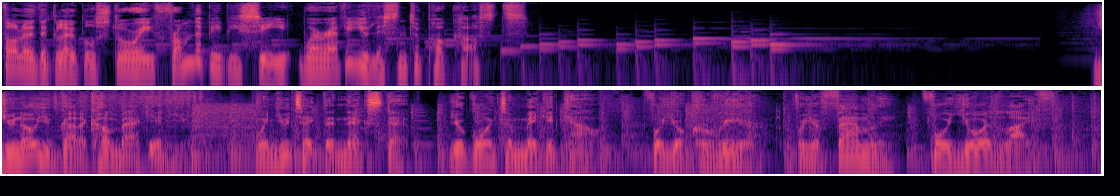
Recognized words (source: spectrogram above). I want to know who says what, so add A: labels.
A: Follow the global story from the BBC wherever you listen to podcasts.
B: You know you've got a comeback in you. When you take the next step, you're going to make it count for your career, for your family, for your life.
